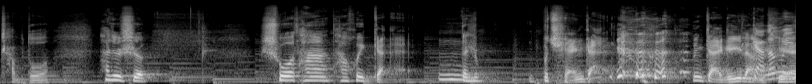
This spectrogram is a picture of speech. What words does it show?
差不多，他就是说他他会改，但是不全改。改个一两天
